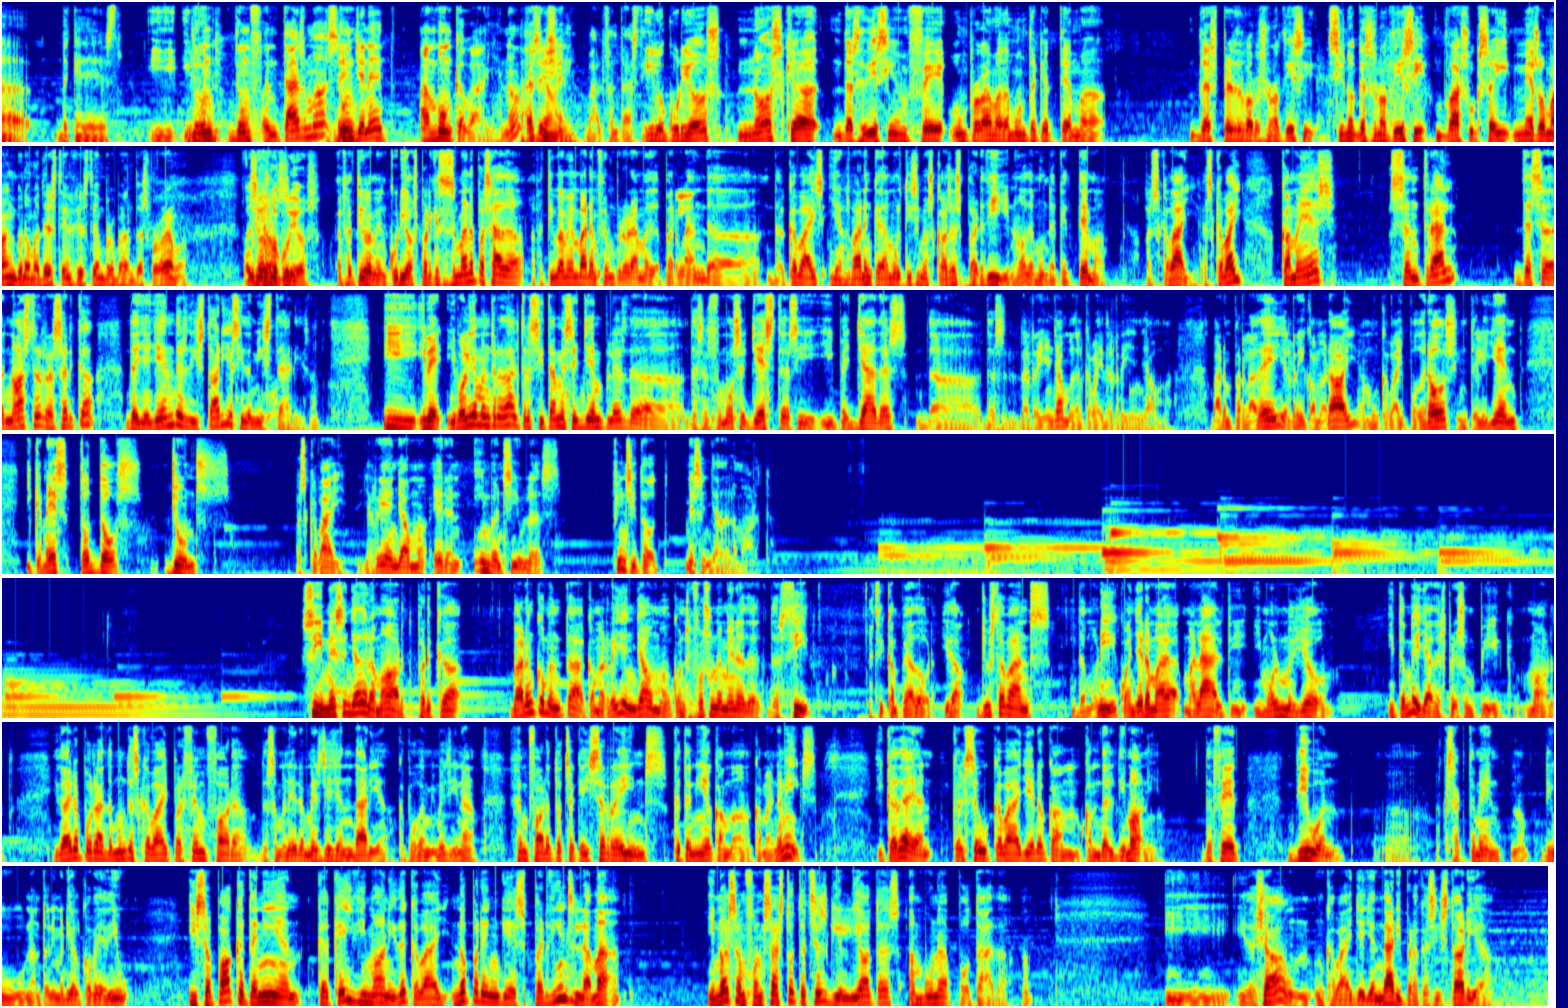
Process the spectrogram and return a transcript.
de que és... I, i, d'un fantasma, Sí. d'un genet amb un cavall, no? És així. Val, fantàstic. I lo curiós no és que decidíssim fer un programa damunt aquest tema després de veure la notícia, sinó que la notícia va succeir més o menys en el mateix temps que estem preparant el programa. Això és lo curiós. Efectivament, curiós, perquè la setmana passada, efectivament, vàrem fer un programa de, parlant de, de cavalls i ens varen quedar moltíssimes coses per dir, no?, damunt d'aquest tema. El cavall. El cavall com a eix central de la nostra recerca de llegendes, d'històries i de misteris. No? I, I bé, i volíem, entre d'altres, citar més exemples de, de les famoses gestes i, i petjades de, de, del rei en Jaume, del cavall del rei en Jaume. Varen parlar d'ell, el rei com a heroi, amb un cavall poderós, intel·ligent, i que més, tots dos, junts, el cavall i el rei en Jaume, eren invencibles, fins i tot més enllà de la mort. Sí, més enllà de la mort, perquè varen comentar com el rei en Jaume, com si fos una mena de, de Cid, el Cid campeador, i de, just abans de morir, quan ja era ma malalt i, i molt major, i també ja després un pic mort, i d'era posat damunt del cavall per fent fora, de la manera més llegendària que puguem imaginar, fent fora tots aquells serraïns que tenia com a, com a enemics, i que deien que el seu cavall era com, com del dimoni. De fet, diuen, eh, exactament, no? diu Antoni Maria Alcover, diu i la por que tenien que aquell dimoni de cavall no prengués per dins la mà i no els enfonsàs totes les guiliotes amb una potada. Eh? I, i d'això, un, un cavall llegendari, però que la història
